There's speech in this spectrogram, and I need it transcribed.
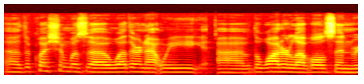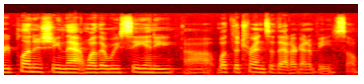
Uh, the question was uh, whether or not we uh, the water levels and replenishing that, whether we see any uh, what the trends of that are going to be. So.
